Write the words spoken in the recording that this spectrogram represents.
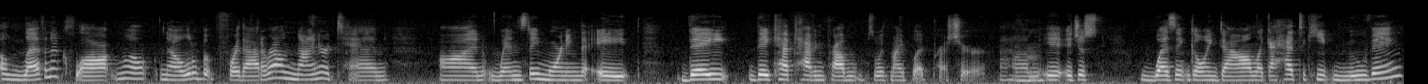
11 o'clock, well, no, a little bit before that, around 9 or 10 on Wednesday morning, the 8th. They, they kept having problems with my blood pressure. Um, mm-hmm. it, it just wasn't going down. Like I had to keep moving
